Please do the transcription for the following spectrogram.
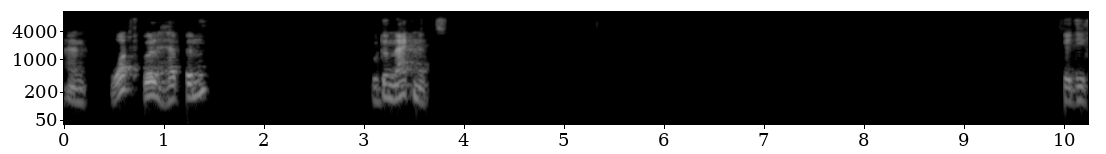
And what will happen the magnets? Okay, the,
